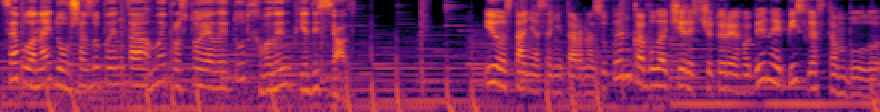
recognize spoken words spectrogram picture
Це була найдовша зупинка. Ми простояли тут хвилин 50. І остання санітарна зупинка була через 4 години після Стамбулу.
